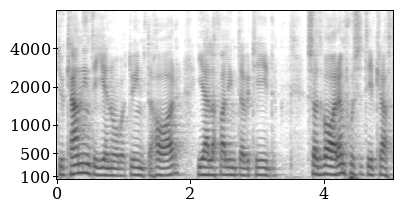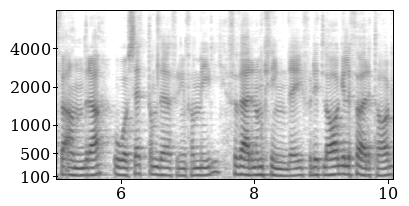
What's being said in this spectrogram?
Du kan inte ge något du inte har, i alla fall inte över tid. Så att vara en positiv kraft för andra, oavsett om det är för din familj, för världen omkring dig, för ditt lag eller företag,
